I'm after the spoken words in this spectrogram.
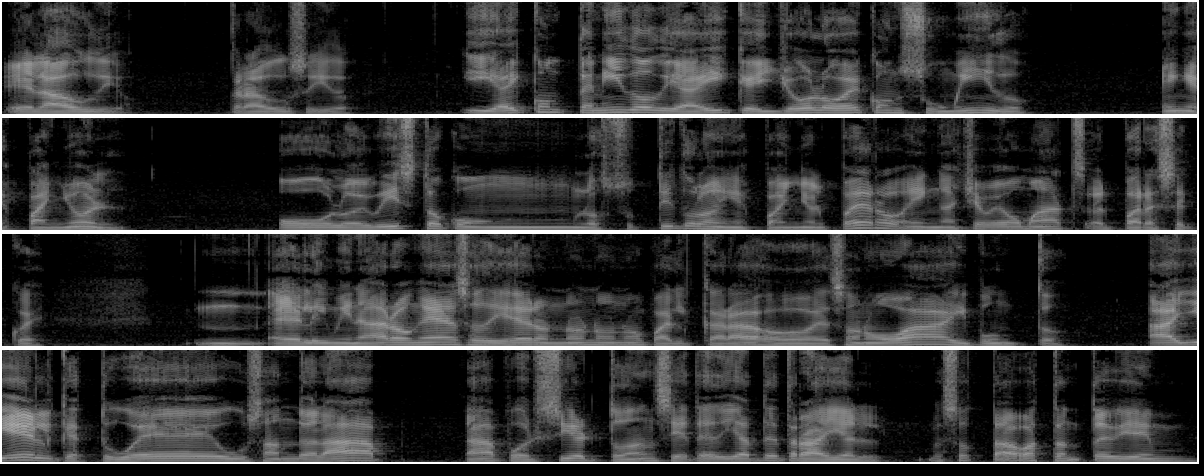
el audio traducido. Y hay contenido de ahí que yo lo he consumido en español o lo he visto con los subtítulos en español, pero en HBO Max al parecer que mm, eliminaron eso, dijeron no, no, no, para el carajo, eso no va y punto. Ayer que estuve usando el app Ah, por cierto, dan 7 días de trial. Eso está bastante bien.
